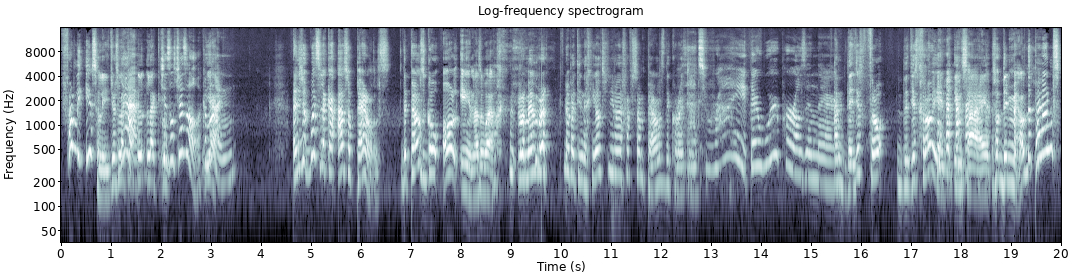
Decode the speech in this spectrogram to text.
fairly easily, just like yeah. a, like chisel chisel. Come Yeah. on. And it was like a, also pearls. The pearls go all in as well. Remember? No, but in the hills, you know, they have some pearls decorated, That's right. There were pearls in there. and they just throw they just throw it inside. So they melt the pearls.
